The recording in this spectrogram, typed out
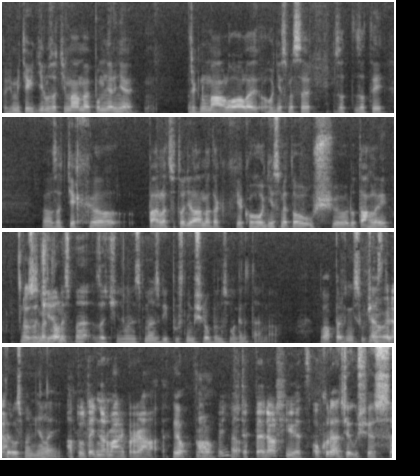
Takže my těch dílů zatím máme poměrně, řeknu málo, ale hodně jsme se za, za, ty, eh, za těch pár let, co to děláme, tak jako hodně jsme toho už eh, dotáhli. No, začínali, jsme, jsme, začínali jsme s výpustným šroubem s magnetem. No. Byla první součást, no, kterou jsme měli. A tu teď normálně prodáváte? Jo. No, ano. Vidíš, jo. tak to je další věc. Akorát, že už je z,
